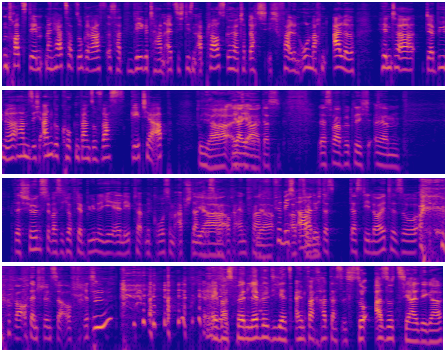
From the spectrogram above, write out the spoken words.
Und trotzdem, mein Herz hat so gerast, es hat wehgetan. Als ich diesen Applaus gehört habe, dachte ich, ich falle in Ohnmacht. Und alle hinter der Bühne haben sich angeguckt und waren so, was geht hier ab? Ja, Alter. ja, ja, das, das war wirklich ähm, das Schönste, was ich auf der Bühne je erlebt habe, mit großem Abstand. Ja. Das war auch einfach Ja, Für mich auch. dadurch, dass, dass die Leute so, war auch dein schönster Auftritt. Ey, was für ein Level die jetzt einfach hat, das ist so asozial, Digga.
